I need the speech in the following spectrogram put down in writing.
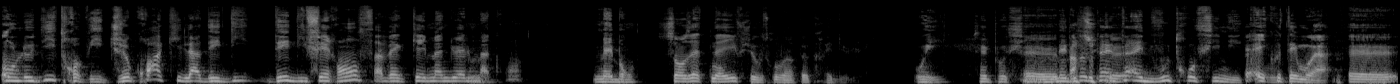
on le dit trop vite. Je crois qu'il a des, di- des différences avec Emmanuel Macron. Mais bon. Sans être naïf, je vous trouve un peu crédule. Oui, c'est possible. Euh, Mais peut-être que- êtes-vous trop cynique. Écoutez-moi, euh,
